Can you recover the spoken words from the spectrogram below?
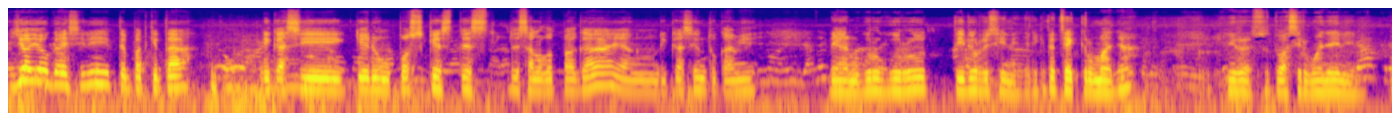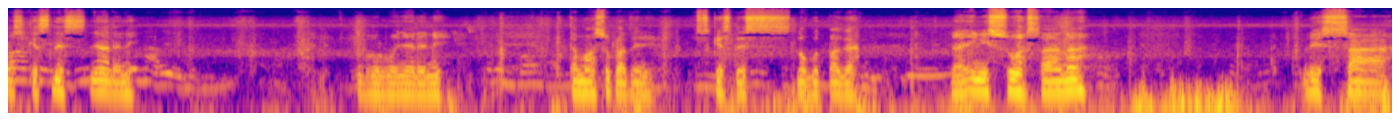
Yo yo guys, ini tempat kita dikasih gedung poskes des desa Logot Paga yang dikasih untuk kami dengan guru-guru tidur di sini. Jadi kita cek rumahnya. Ini situasi rumahnya ini. Poskes desnya ada nih. Ibu rumahnya ada nih. Kita masuk lah ini. Poskes des Logot Paga. Nah ini suasana desa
